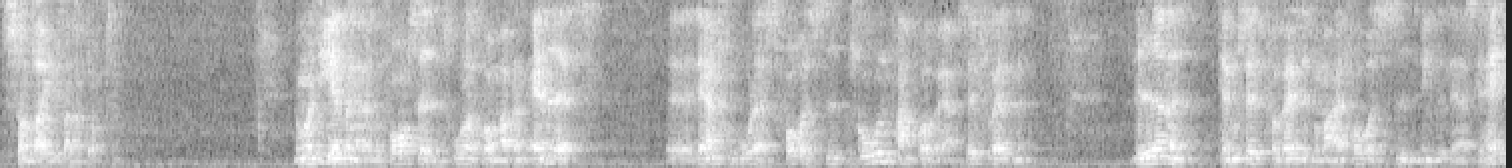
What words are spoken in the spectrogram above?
som der egentlig var lagt op til. Nogle af de ændringer, der blev foretaget med skolereformen, var blandt andet, at øh, lærerne skulle bruge deres forholdstid på skolen frem for at være selvforvaltende. Lederne kan nu selv forvalte, hvor meget forberedelsestid den enkelte lærer skal have.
